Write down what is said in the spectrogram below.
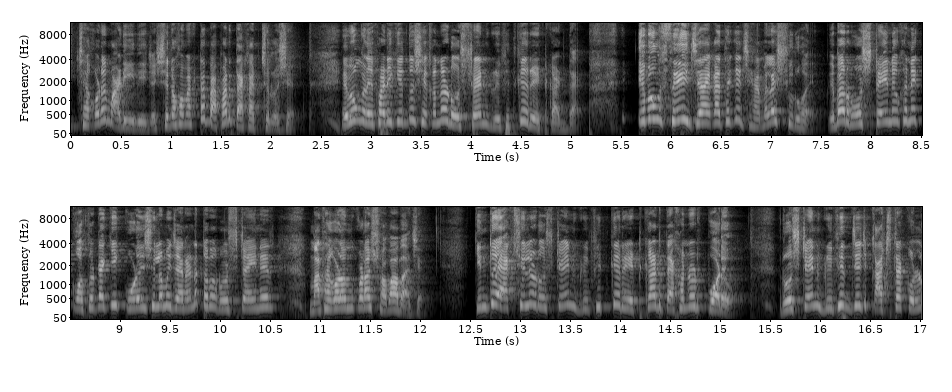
ইচ্ছা করে মারিয়ে দিয়েছে, সেরকম একটা ব্যাপার দেখাচ্ছিল সে এবং রেফারি কিন্তু সেখানে রোস্টাইন গ্রিফিথকে রেড কার্ড দেয়। এবং সেই জায়গা থেকে ঝামেলা শুরু হয়। এবার রোস্টাইন ওখানে কতটা কি করেছিল আমি জানি না, তবে রোস্টাইনের মাথা গরম করা স্বভাব আছে। কিন্তু অ্যাকচুয়ালি রোস্টাইন গ্রিফিথকে রেড কার্ড দেখানোর পরেও, রোস্টাইন গ্রিফিথ যে কাজটা করল,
